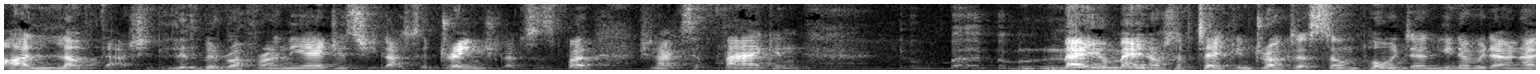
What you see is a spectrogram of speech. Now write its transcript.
I love that. She's a little bit rough around the edges. She likes to drink. She likes to she likes to fag and may or may not have taken drugs at some point and you know we don't know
